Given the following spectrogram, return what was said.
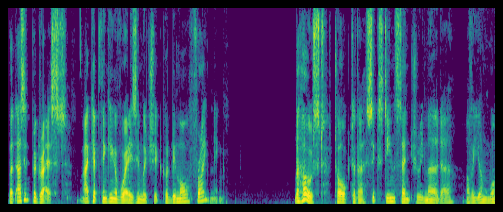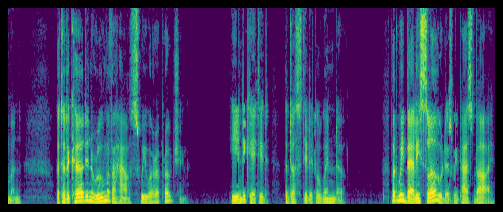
but as it progressed, I kept thinking of ways in which it could be more frightening. The host talked of a 16th century murder of a young woman that had occurred in a room of a house we were approaching. He indicated the dusty little window, but we barely slowed as we passed by.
